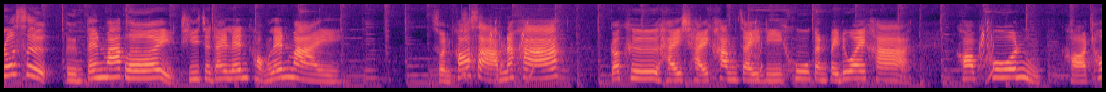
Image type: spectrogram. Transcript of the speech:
รู้สึกตื่นเต้นมากเลย ที่จะได้เล่นของเล่นใหม่ ส่วนข้อ 3 นะคะ ก็คือให้ใช้คำใจดีคู่กันไปด้วยค่ะ ขอบคุณ ขอโท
